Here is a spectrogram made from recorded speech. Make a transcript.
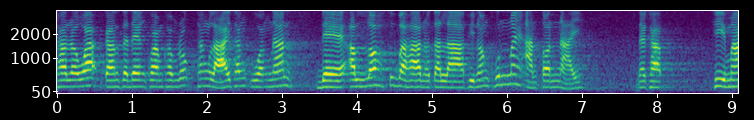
คารวะ การแสดงความคารพทั้งหลายทั้งปวงนั้นแด่อัลลอฮ์ซุบฮานุตาลา พี่น้องคุ้นไหมอ่านตอนไหนนะครับ ที่มา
